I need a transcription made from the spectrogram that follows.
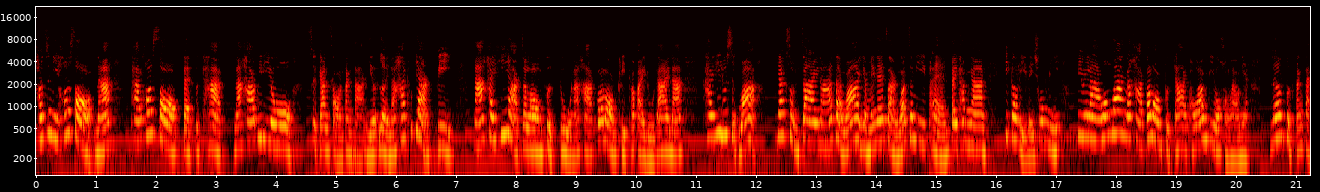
เขาจะมีข้อสอบนะ ทั้งข้อสอบแบบฝึกหัดนะคะ วิดีโอสื่อการสอนต่างๆ เยอะเลยนะคะ ทุกอย่างฟรีนะ ใครที่อยากจะลองฝึกดูนะคะ ก็ลองคลิกเข้าไปดูได้นะ ใครที่รู้สึกว่ายังสนใจนะ แต่ว่ายังไม่แน่ใจว่าจะมีแผนไปทำงานที่เกาหลีในช่วงนี้ มีเวลาว่างๆนะคะ ก็ลองฝึกได้เพราะว่าวิดีโอของเราเนี่ยเริ่มฝึกตั้งแต่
